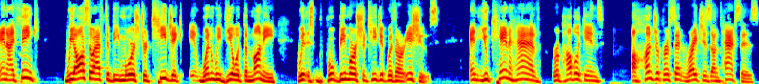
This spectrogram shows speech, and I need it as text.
And I think we also have to be more strategic when we deal with the money, with, be more strategic with our issues. And you can have Republicans 100% righteous on taxes,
